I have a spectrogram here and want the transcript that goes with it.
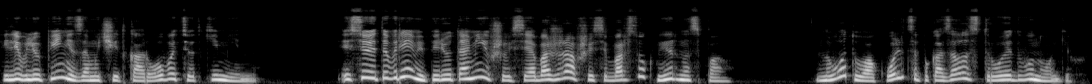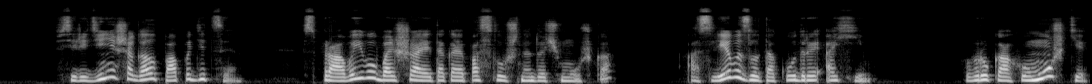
или в люпине замучит корова тетки Минны. И все это время переутомившийся и обожравшийся барсук мирно спал. Но вот у окольца показалось трое двуногих. В середине шагал папа Дицен. Справа его большая такая послушная дочь Мушка, а слева златокудрый Ахим. В руках у Мушки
